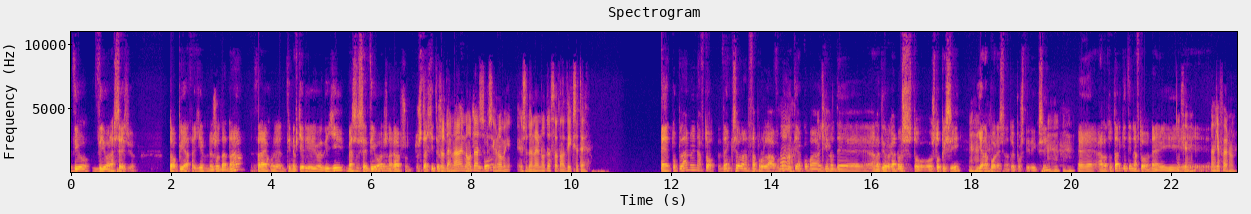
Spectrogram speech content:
δύο, δύο ώρα σέζιο τα οποία θα γίνουν ζωντανά, θα έχουν την ευκαιρία οι οδηγοί μέσα σε δύο ώρες να γράψουν τους ταχύτερους. Ζωντανά ενώντας, συγγνώμη, ζωντανά ενώντας θα τα δείξετε. Ε, το πλάνο είναι αυτό. Δεν ξέρω αν θα προλάβουμε, γιατί ακόμα γίνονται αναδιοργανώσεις στο, στο PC για να μπορέσει να το υποστηριξει Ε, αλλά το target είναι αυτό. Ναι, okay. Ενδιαφέρον.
